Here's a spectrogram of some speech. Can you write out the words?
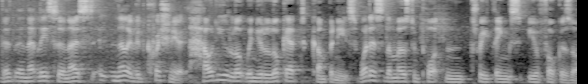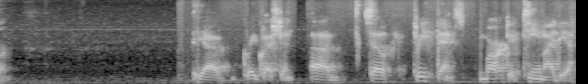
That, and that leads to a nice, another good question here. How do you look when you look at companies? What is the most important three things you focus on? Yeah, great question. Um, So three things: market, team, idea,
